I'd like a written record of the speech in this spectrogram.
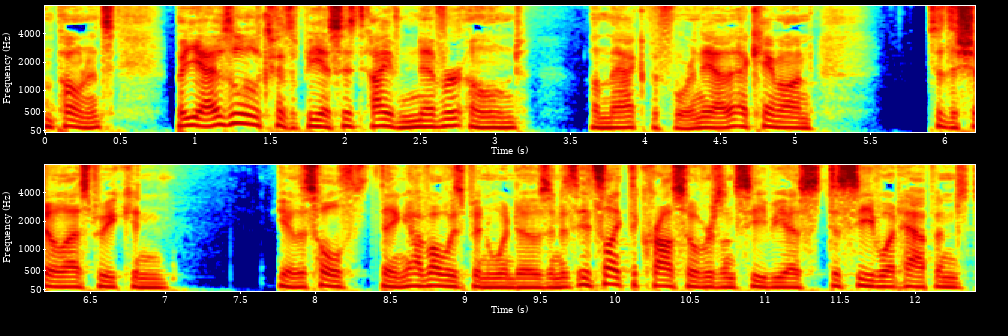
components, but yeah, it was a little expensive. But yes, I've never owned a Mac before, and yeah, I came on to the show last week, and you know this whole thing. I've always been Windows, and it's it's like the crossovers on CBS to see what happened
